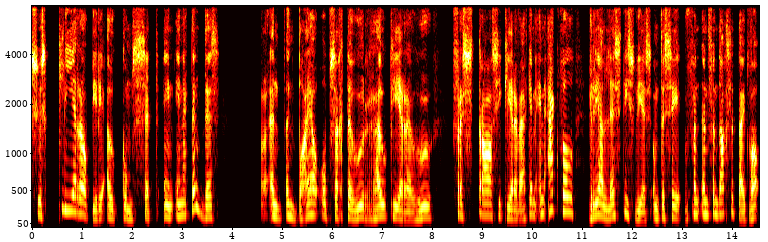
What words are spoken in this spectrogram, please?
soos klere op hierdie ou kom sit. En en ek dink dis in in baie opsigte hoe rou klere, hoe frustrasie klere werk en en ek wil realisties wees om te sê van in vandag se tyd waar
